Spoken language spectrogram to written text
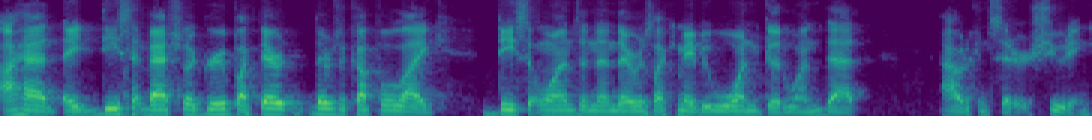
I had a decent bachelor group. Like there, there was a couple like decent ones, and then there was like maybe one good one that I would consider shooting.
